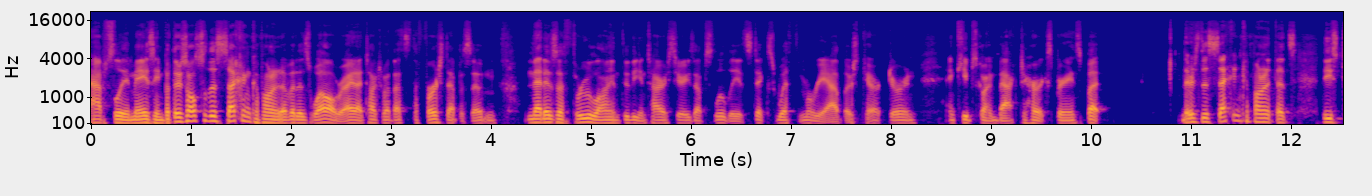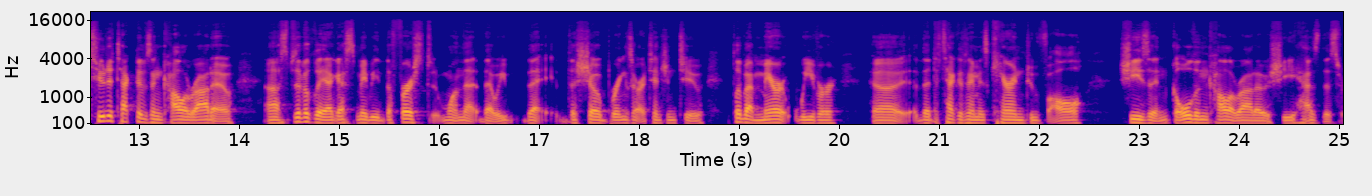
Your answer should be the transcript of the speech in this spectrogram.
absolutely amazing. But there's also the second component of it as well right? I talked about that's the first episode and, and, that is a through line through the entire series absolutely. It sticks with marie adler's character and and keeps going back to her experience. But there's the second component that's these two detectives in colorado uh, specifically i guess maybe the first one that that we that the show brings our attention to played by merritt wever uh, the detective's name is karen duvall She's in Golden, Colorado. She has this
